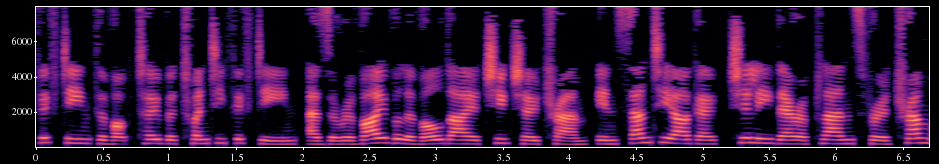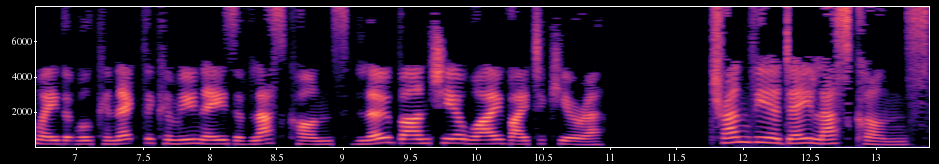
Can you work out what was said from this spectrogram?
15 October 2015, as a revival of old Ayacucho Tram. In Santiago, Chile there are plans for a tramway that will connect the comunes of Las Condes, Lo Barnechea y Vitacura. Tranvía de Las Condes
